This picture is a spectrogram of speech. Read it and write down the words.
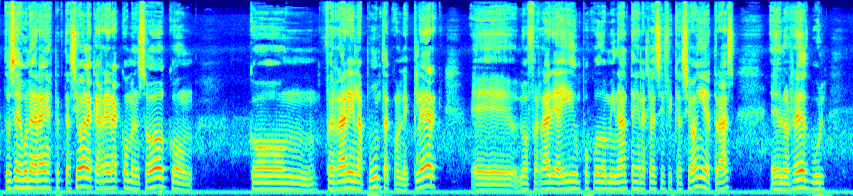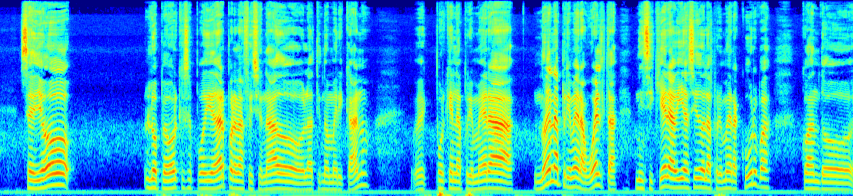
Entonces es una gran expectación. La carrera comenzó con, con Ferrari en la punta, con Leclerc. Eh, los Ferrari ahí un poco dominantes en la clasificación y detrás eh, los Red Bull. Se dio lo peor que se podía dar para el aficionado latinoamericano. Eh, porque en la primera, no en la primera vuelta, ni siquiera había sido la primera curva. Cuando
